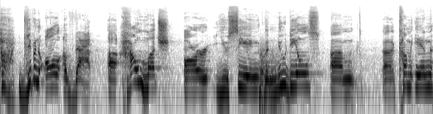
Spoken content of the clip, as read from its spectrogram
given all of that, uh, how much are you seeing the new deals um, uh, come in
